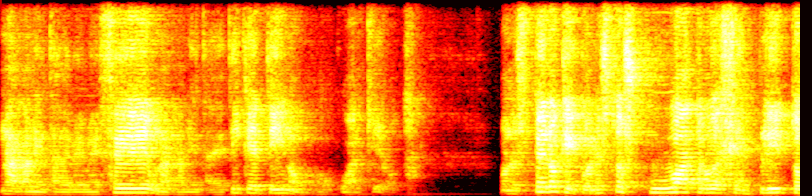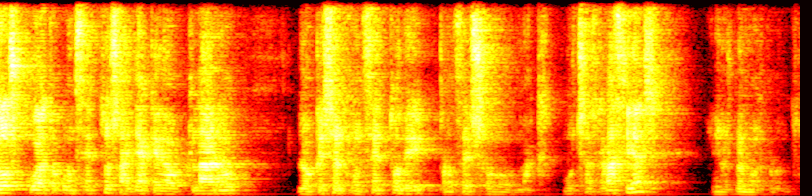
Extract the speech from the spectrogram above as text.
una herramienta de BMC, una herramienta de ticketing o, cualquier otra. Bueno, espero que con estos cuatro ejemplitos, cuatro conceptos, haya quedado claro lo que es el concepto de proceso MAC. Muchas gracias y nos vemos pronto.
